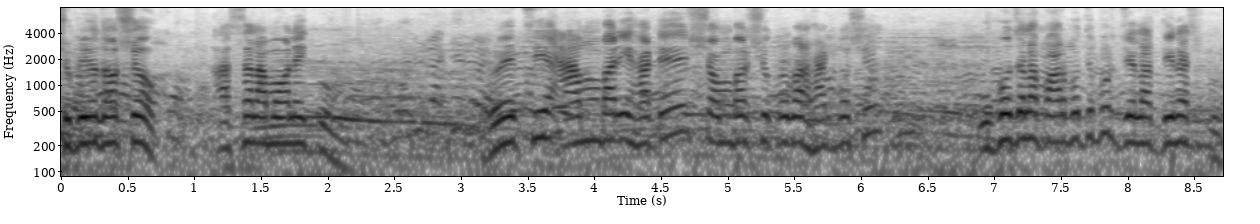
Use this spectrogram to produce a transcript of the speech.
সুপ্রিয় দর্শক আসসালামু আলাইকুম। রয়েছি আমবাড়ি হাটে সোমবার শুক্রবার হাট বসে উপজেলা পার্বতীপুর জেলার দিনাজপুর।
